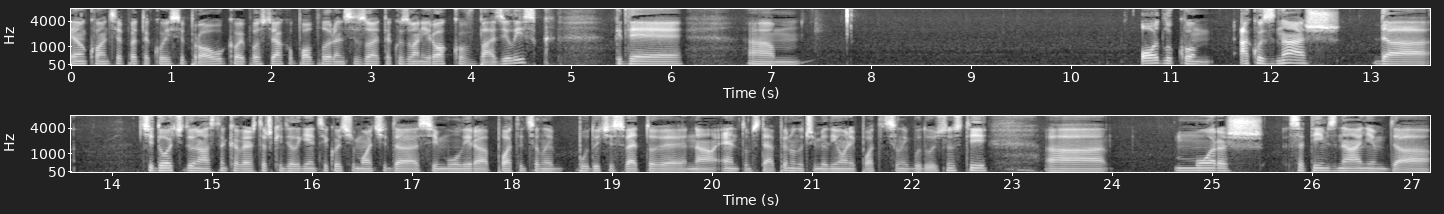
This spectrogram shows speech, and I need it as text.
jedan od koncepata koji se provukao i postoji jako popularan se zove takozvani Rokov bazilisk, gde um, odlukom, ako znaš da će doći do nastanka veštačke inteligencije koja će moći da simulira potencijalne buduće svetove na entom stepenu, znači milioni potencijalnih budućnosti, a, moraš sa tim znanjem da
